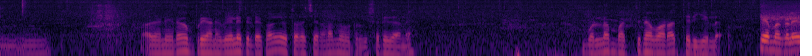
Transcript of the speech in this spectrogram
உம், அதே நேரம் இப்படியான வேலை திட்டங்கள் தொடர்ச்சியாக நடந்துகிட்ருக்கு சரிதானே? வெள்ளம் பத்தின பாடா தெரியல. மக்களே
